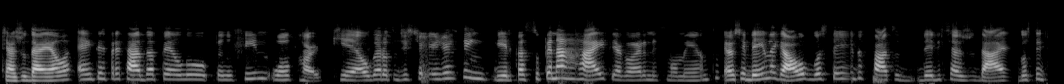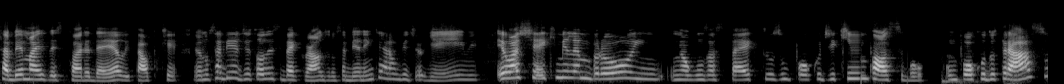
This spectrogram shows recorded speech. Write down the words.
que ajuda ela, é interpretada pelo, pelo Finn Wolfhard, que é o garoto de Stranger Things. E ele tá super na hype agora, nesse momento. Eu achei bem legal, gostei do fato dele se ajudar, gostei de saber mais da história dela e tal, porque eu não sabia de todo esse background, não sabia nem que era um videogame. Eu achei que me lembrou, em, em alguns aspectos, um pouco de Kim Possible. Um pouco do traço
